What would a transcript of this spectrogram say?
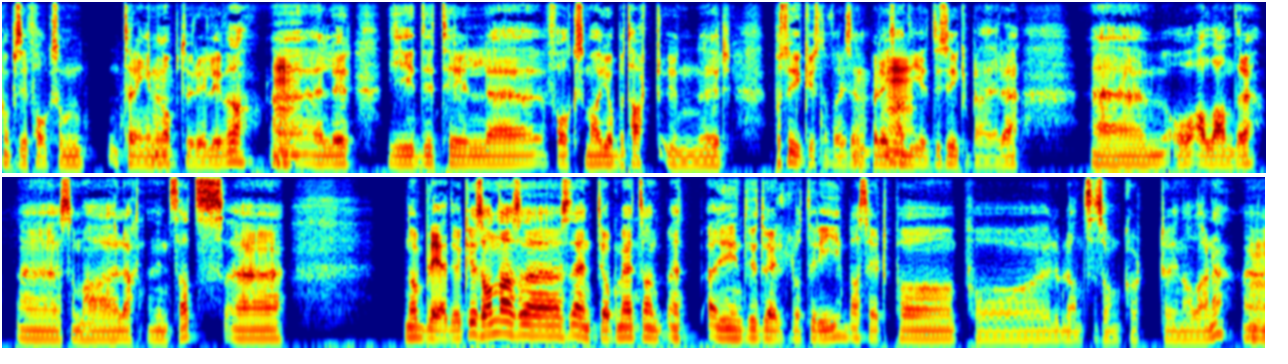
håper folk som trenger en opptur i livet, da. Mm. Eh, eller gi de til eh, folk som har jobbet hardt under på sykehusene, f.eks. Mm. Mm. Mm. Gi det til sykepleiere eh, og alle andre eh, som har lagt ned en innsats. Eh, nå ble det jo ikke sånn, da, så, så det endte jo opp med et, sånt, et individuelt lotteri basert på, på eller blant sesongkortinneholderne, mm.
